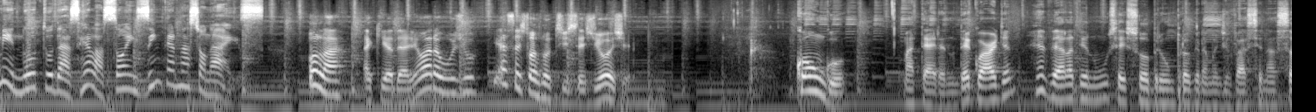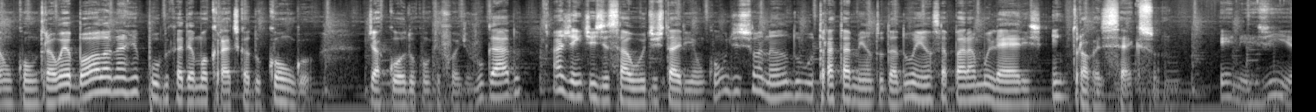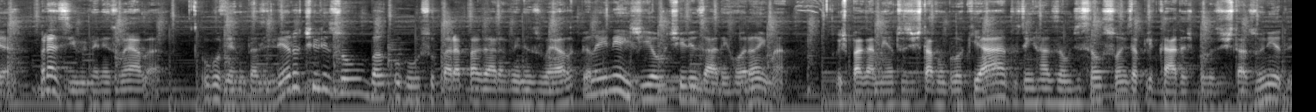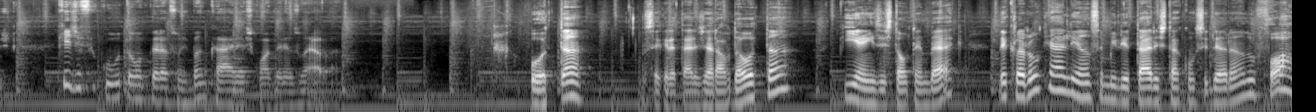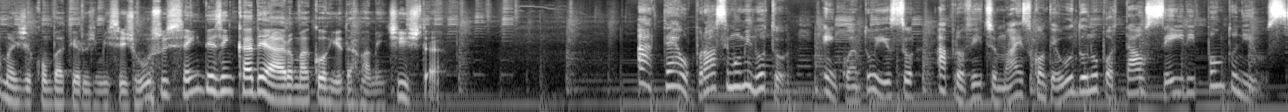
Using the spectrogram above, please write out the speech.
Minuto das Relações Internacionais. Olá, aqui é Adélio Araújo e essas são as notícias de hoje. Congo. Matéria no The Guardian revela denúncias sobre um programa de vacinação contra o ebola na República Democrática do Congo. De acordo com o que foi divulgado, agentes de saúde estariam condicionando o tratamento da doença para mulheres em troca de sexo. Energia, Brasil e Venezuela. O governo brasileiro utilizou um banco russo para pagar a Venezuela pela energia utilizada em Roraima. Os pagamentos estavam bloqueados em razão de sanções aplicadas pelos Estados Unidos, que dificultam operações bancárias com a Venezuela. OTAN o secretário-geral da OTAN, Jens Stoltenberg, declarou que a aliança militar está considerando formas de combater os mísseis russos sem desencadear uma corrida armamentista. Até o próximo minuto. Enquanto isso, aproveite mais conteúdo no portal seire.news.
